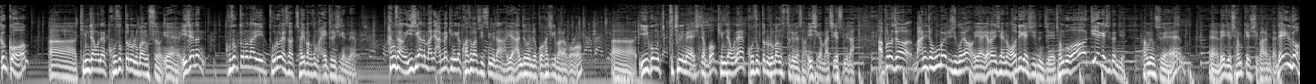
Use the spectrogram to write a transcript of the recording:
끝곡, 아, 김장훈의 고속도로 로망스, 예. 이제는 고속도로나 이 도로에서 저희 방송 많이 들으시겠네요. 항상 이 시간은 많이 안 막히니까 과속할 수 있습니다. 예, 안전운전 꼭 하시기 바라고. 아, 2097님의 신청곡 김장훈의 고속도로 로망스 들으면서 이 시간 마치겠습니다. 앞으로 저 많이 좀 홍보해 주시고요. 예, 11시에는 어디 계시든지 전국 어디에 계시든지 박명수의 예, 라디오쇼 함께 해주시기 바랍니다. 내일도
